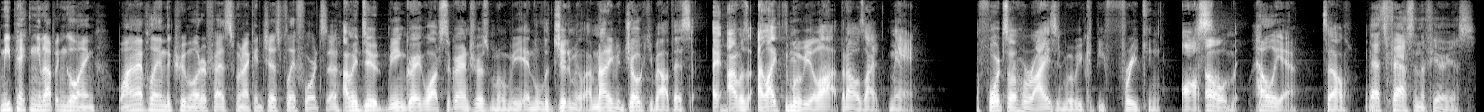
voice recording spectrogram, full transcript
me picking it up and going why am I playing the Crew Motorfest when I could just play Forza I mean, dude, me and Greg watched the Gran Turismo movie, and legitimately, I'm not even joking about this. I, I was, I liked the movie a lot, but I was like, man, a Forza Horizon movie could be freaking awesome. oh hell yeah So, That's Fast and the Furious.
